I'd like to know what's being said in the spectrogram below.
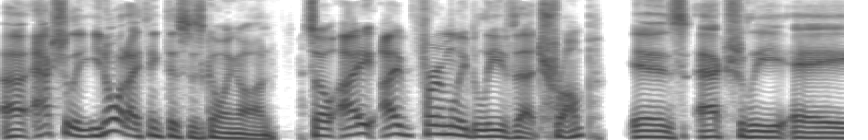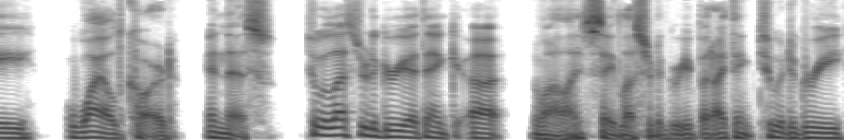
Uh, actually, you know what I think this is going on. So I I firmly believe that Trump is actually a wild card in this. To a lesser degree, I think uh, well, I say lesser degree, but I think to a degree,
